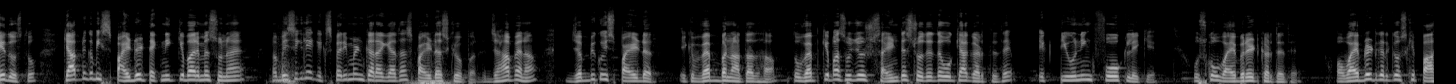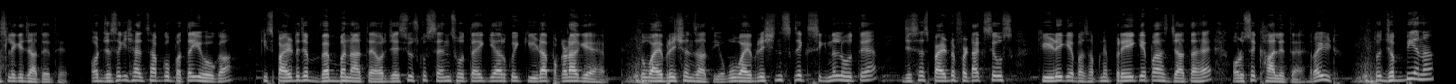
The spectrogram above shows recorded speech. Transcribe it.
हे hey, दोस्तों, क्या आपने कभी स्पाइडर टेक्निक के बारे में सुना है? तो बेसिकली एक एक्सपेरिमेंट करा गया था स्पाइडर्स के ऊपर, जहाँ पे ना, जब भी कोई स्पाइडर एक वेब बनाता था तो वेब के पास वो जो साइंटिस्ट होते थे, वो क्या करते थे? एक ट्यूनिंग फोक लेके उसको वाइब्रेट करते थे और वाइब्रेट करके उसके पास लेके जाते थे। और जैसे कि शायद से आपको पता ही होगा कि स्पाइडर जब वेब बनाता है और जैसे उसको सेंस होता है कि यार कोई कीड़ा पकड़ा गया है तो वाइब्रेशन आती है। वो वाइब्रेशन एक सिग्नल होते हैं, जिससे स्पाइडर फटाक से उस कीड़े के पास, अपने प्रे के पास जाता है और उसे खा लेता है राइट तो जब भी है ना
